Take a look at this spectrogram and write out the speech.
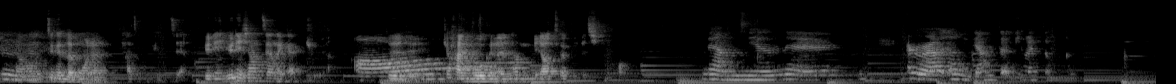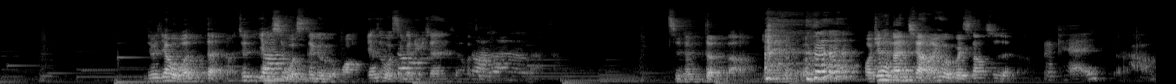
嗯，然后这个冷漠男他怎么可以这样，有点有点像这样的感觉啊，哦，对对对，就韩国可能他们比较特别的情况。两年呢，那如果要让你这样等，你会怎么？你就要我等嘛，就要是我是那个王，要是我是个女生，怎么对啊对等？啊对啊。只能等吧，也是怎么？我觉得很难讲啊，因为我不是当事人，OK，好，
